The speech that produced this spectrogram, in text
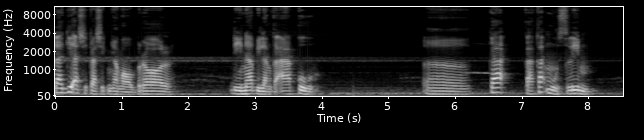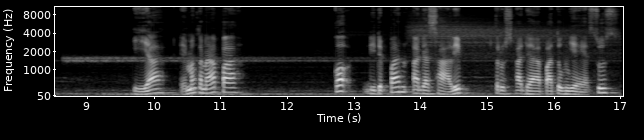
Lagi asik-asiknya ngobrol Dina bilang ke aku Eh, kak, kakak muslim Iya, emang kenapa? Kok di depan ada salib Terus ada patung Yesus?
